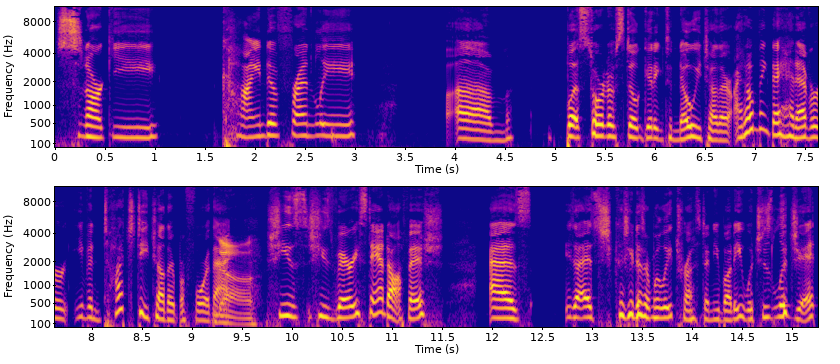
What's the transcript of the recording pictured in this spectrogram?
snarky, kind of friendly, um, but sort of still getting to know each other. I don't think they had ever even touched each other before that. No. She's she's very standoffish, as because she doesn't really trust anybody, which is legit.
